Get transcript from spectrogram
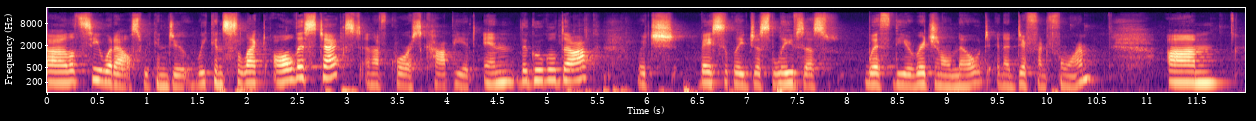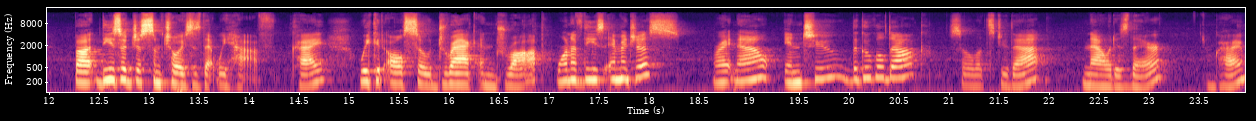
Uh, let's see what else we can do. We can select all this text and of course copy it in the Google Doc, which basically just leaves us with the original note in a different form. Um, but these are just some choices that we have, okay? We could also drag and drop one of these images right now into the Google Doc. So let's do that. Now it is there, okay?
